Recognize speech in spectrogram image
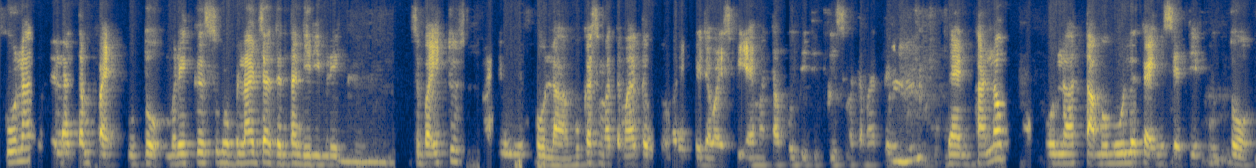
sekolah adalah tempat untuk mereka semua belajar tentang diri mereka. Sebab itu ada sekolah bukan semata-mata untuk mereka jawab SPM ataupun TTT semata-mata. Mhm. Dan kalau sekolah tak memulakan inisiatif untuk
